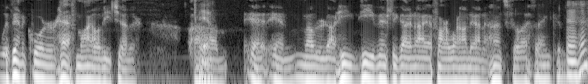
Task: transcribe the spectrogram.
within a quarter, half mile of each other. Um, Yeah. and, and motored on. He he eventually got an IFR, went on down to Huntsville, I think, and, Uh-huh.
